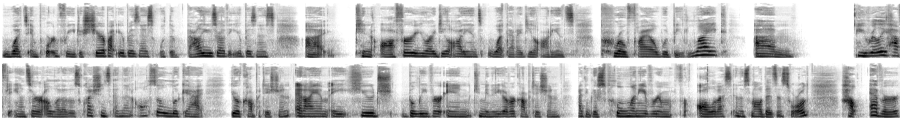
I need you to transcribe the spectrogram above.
what's important for you to share about your business, what the values are that your business uh, can offer your ideal audience what that ideal audience profile would be like. Um, you really have to answer a lot of those questions and then also look at your competition. And I am a huge believer in community over competition. I think there's plenty of room for all of us in the small business world. However,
